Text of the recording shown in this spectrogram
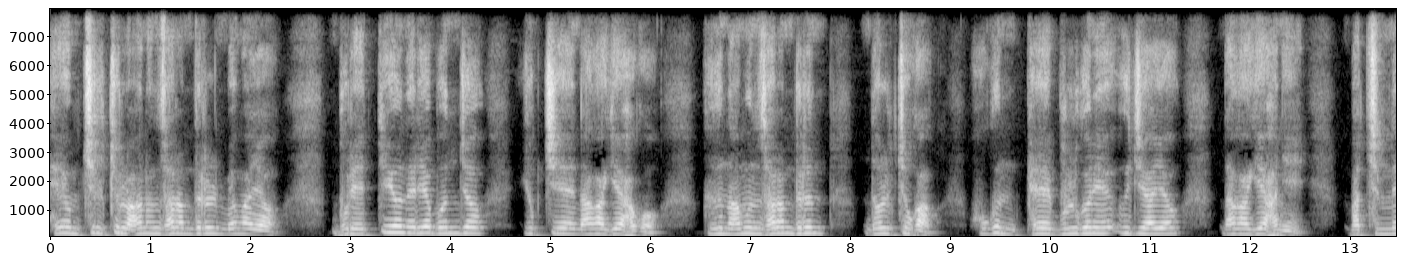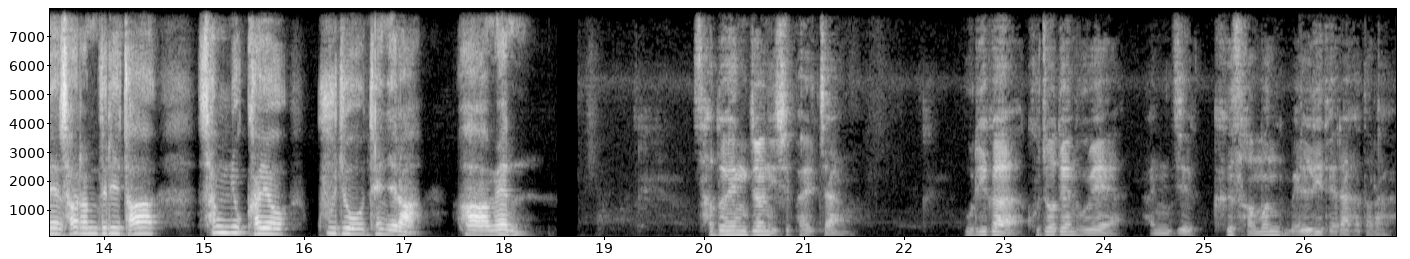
헤엄칠 줄 아는 사람들을 명하여 물에 뛰어내려 먼저 육지에 나가게 하고 그 남은 사람들은 널 조각 혹은 배 물건에 의지하여 나가게 하니 마침내 사람들이 다 상륙하여 구조되니라. 아멘. 사도행전 28장 우리가 구조된 후에 안즉 그 섬은 멜리데라 하더라.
